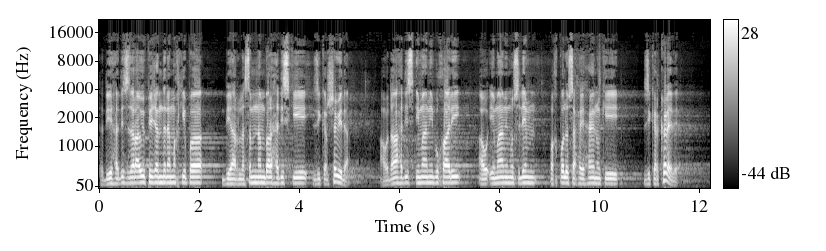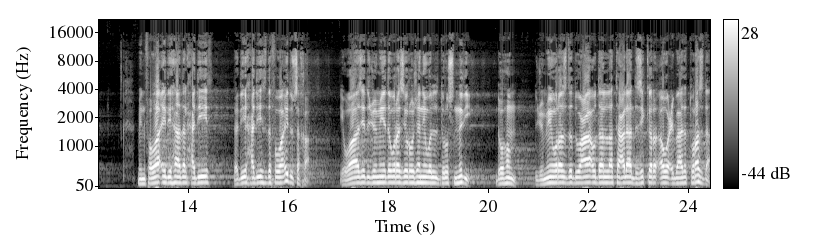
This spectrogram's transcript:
د دې حدیث د راوي پیژندنه مخکې په دیارلسم نمبر حدیث کې ذکر شوی ده. او دا حدیث امام بخاری او امام مسلم په خپل صحیحینو کې ذکر کړی دی. من فوائد هذا الحديث د دې حدیث د فواید څخه یوازې د جمعې د ورځې روژه نیول درست نه دي دوهم د جمعې ورځ د دعا أو د الله تعالی د ذکر أو عبادت ورځ ده.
